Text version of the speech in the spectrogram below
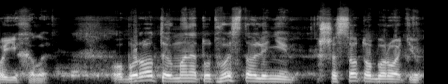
Поїхали. Обороти в мене тут виставлені 600 оборотів.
